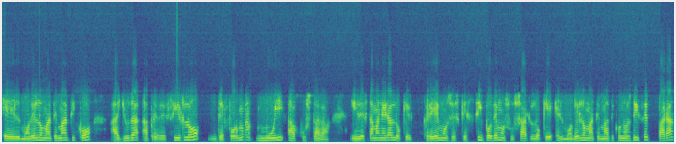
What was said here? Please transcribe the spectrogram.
El modelo matemático ayuda a predecirlo de forma muy ajustada y de esta manera lo que creemos es que sí podemos usar lo que el modelo matemático nos dice para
